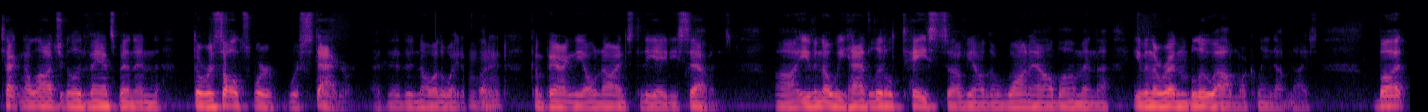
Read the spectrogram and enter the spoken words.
technological advancement, and the results were were staggering. There's no other way to put Mhm. it. Comparing the 09s to the 87s, uh, even though we had little tastes of you know the one album and the even the red and blue album were cleaned up nice, but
